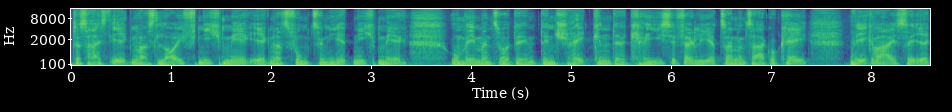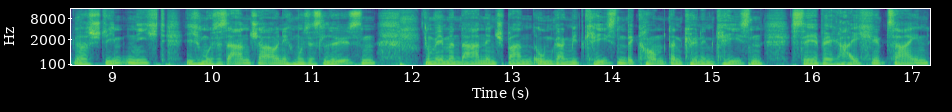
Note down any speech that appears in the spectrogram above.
Das heißt, irgendwas läuft nicht mehr, irgendwas funktioniert nicht mehr. Und wenn man so den, den Schrecken der Krise verliert, sondern sagt, okay, Wegweiser, irgendwas stimmt nicht, ich muss es anschauen, ich muss es lösen. Und wenn man da einen entspannten Umgang mit Krisen bekommt, dann können Krisen sehr bereichernd sein,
